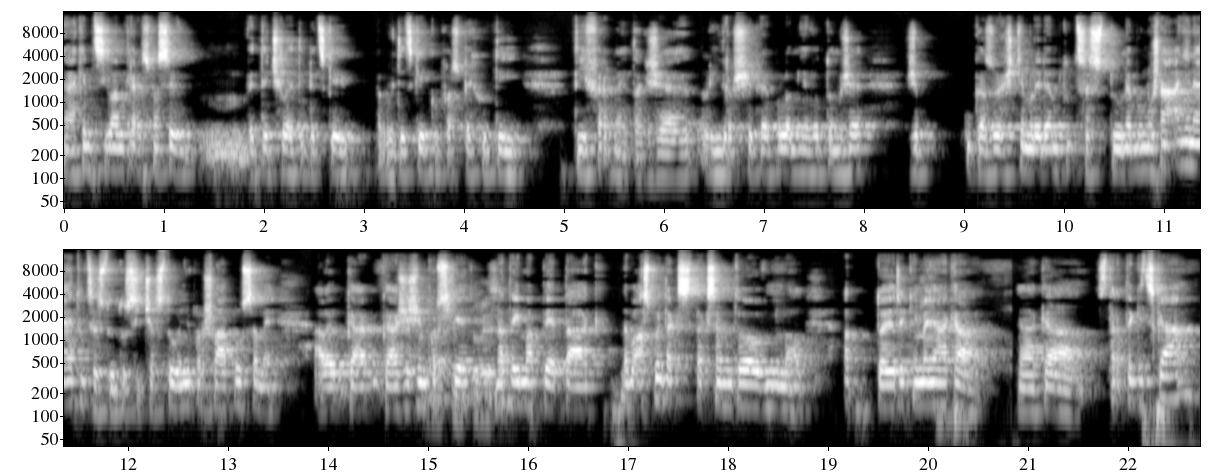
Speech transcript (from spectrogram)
nějakým cílem, které jsme si vytyčili typicky, nebo vždycky ku prospěchu té firmy. Takže leadership je podle mě o tom, že, že ukazuješ těm lidem tu cestu, nebo možná ani ne tu cestu, tu si často oni prošlápnou sami, ale ukážeš jim prostě na té mapě tak, nebo aspoň tak, tak jsem to vnímal. A to je, řekněme, nějaká, nějaká strategická,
